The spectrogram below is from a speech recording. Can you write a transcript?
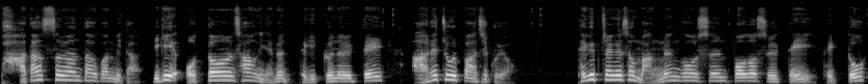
받았어야 한다고 합니다. 이게 어떤 상황이냐면 백이 끊을 때 아래쪽을 빠지고요. 백 입장에서 막는 것은 뻗었을 때 백도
